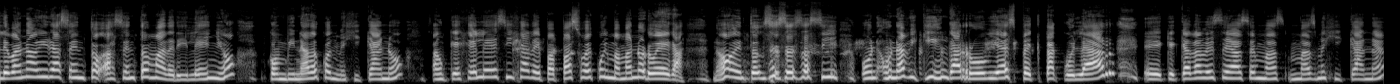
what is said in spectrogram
Le, van a oír acento, acento madrileño combinado con mexicano, aunque Hele es hija de papá sueco y mamá noruega, ¿no? Entonces es así, una vikinga rubia espectacular eh, que cada vez se hace más, más mexicana.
